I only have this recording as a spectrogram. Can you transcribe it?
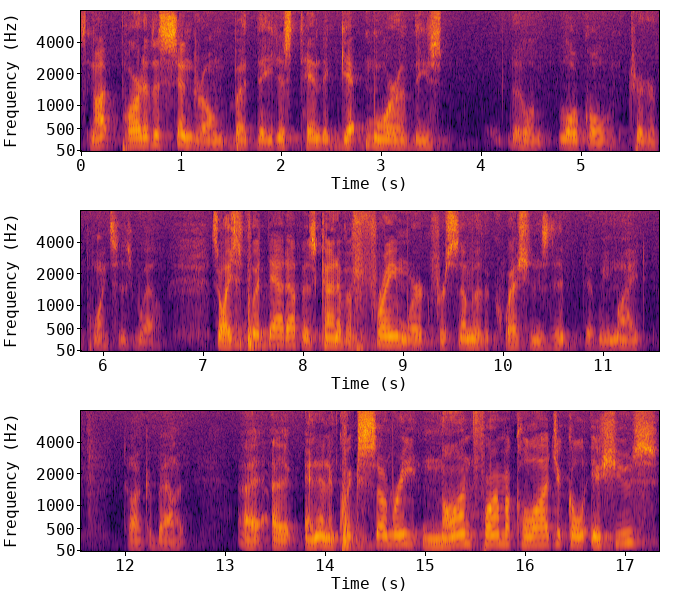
It's not part of the syndrome, but they just tend to get more of these little local trigger points as well. So I just put that up as kind of a framework for some of the questions that, that we might talk about. Uh, uh, and then a quick summary, non-pharmacological issues,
